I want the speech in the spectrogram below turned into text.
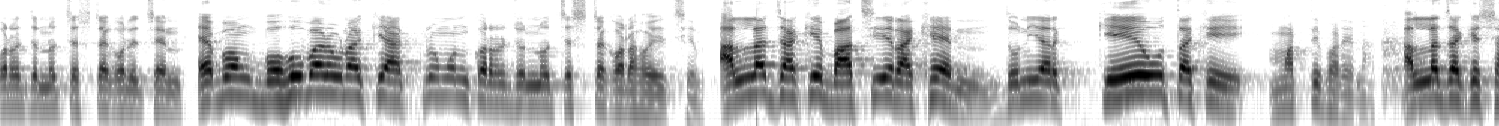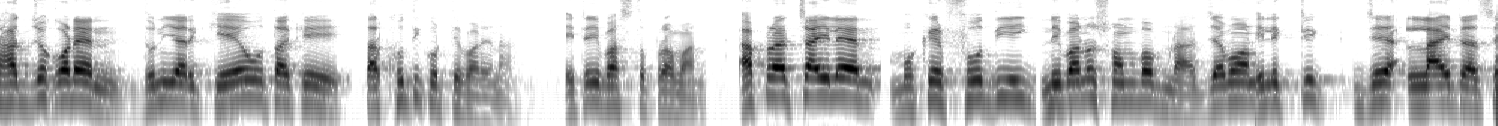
করার জন্য চেষ্টা করেছেন এবং বহুবার ওনাকে আক্রমণ করার জন্য চেষ্টা করা হয়েছে। আল্লাহ যাকে বাঁচিয়ে রাখেন, দুনিয়ার কেউ তাকে মারতে পারে না। আল্লাহ যাকে সাহায্য করেন, দুনিয়ার কেউ তাকে তার ক্ষতি করতে পারে না। এটাই বাস্তব প্রমাণ। আপনারা চাইলেন মুখের ফু দিয়ে নিবানো সম্ভব না। যেমন ইলেকট্রিক যে লাইট আছে,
